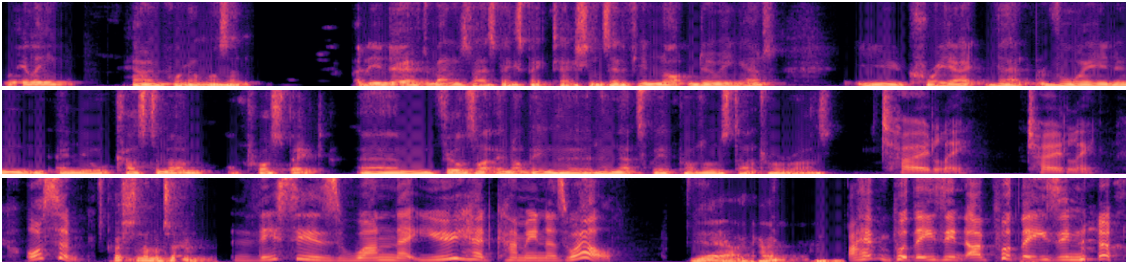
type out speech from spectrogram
Really? How important was it? But you do have to manage those expectations. And if you're not doing it, you create that void in, and your customer or prospect um, feels like they're not being heard. And that's where problems start to arise. Totally. Totally. Awesome. Question number two. This is one that you had come in as well. Yeah, okay. I haven't put these in. I've put these in.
